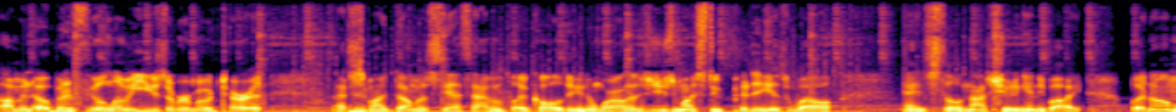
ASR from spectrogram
I'm in open field. Let me use a remote turret. That's just my dumbest. Yes, I haven't played Call of Duty in a while. I just using my stupidity as well, and still not shooting anybody. But um,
